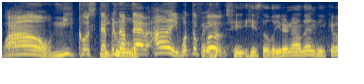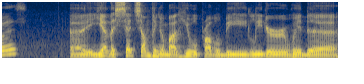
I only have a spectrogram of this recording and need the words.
wow. Nico stepping up that high. What the Wait, fuck? he, he, he's the leader now. Then Nico is. Uh, yeah, they said something about he will probably be leader with uh,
